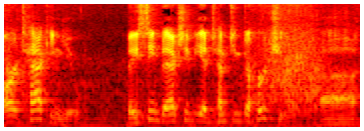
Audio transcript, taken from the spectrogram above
are attacking you. They seem to actually be attempting to hurt you. Uh,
